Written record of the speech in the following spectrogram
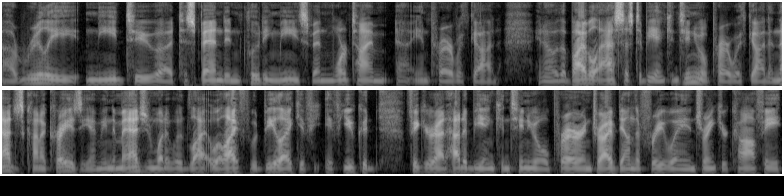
uh, really need to uh, to spend, including me, spend more time uh, in prayer with God. You know, the Bible asks us to be in continual prayer with God, and that's kind of crazy. I mean, imagine what it would like, what life would be like if if you could figure out how to be in continual prayer and drive down the freeway and drink your coffee,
